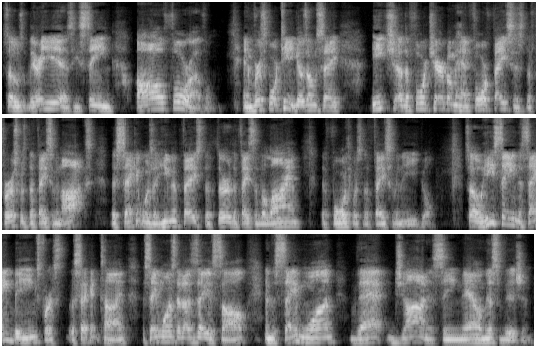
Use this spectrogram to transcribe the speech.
so there he is. He's seeing all four of them. And verse 14, he goes on to say, each of the four cherubim had four faces. The first was the face of an ox. The second was a human face. The third, the face of a lion. The fourth was the face of an eagle. So he's seeing the same beings for the second time, the same ones that Isaiah saw, and the same one that John is seeing now in this vision.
